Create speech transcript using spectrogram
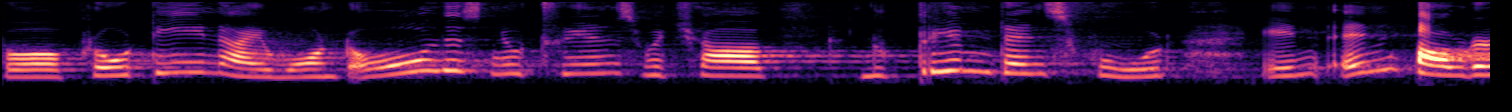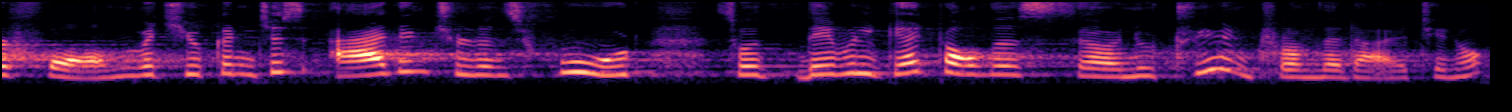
uh, protein, I want all these nutrients which are nutrient dense food in, in powder form which you can just add in children's food. So, they will get all this uh, nutrient from the diet you know.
